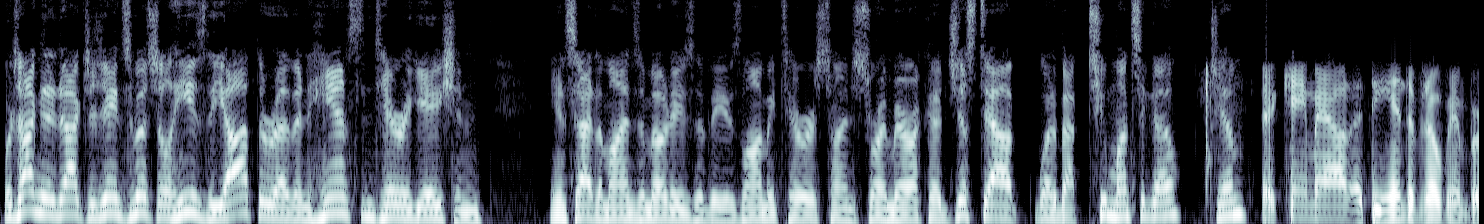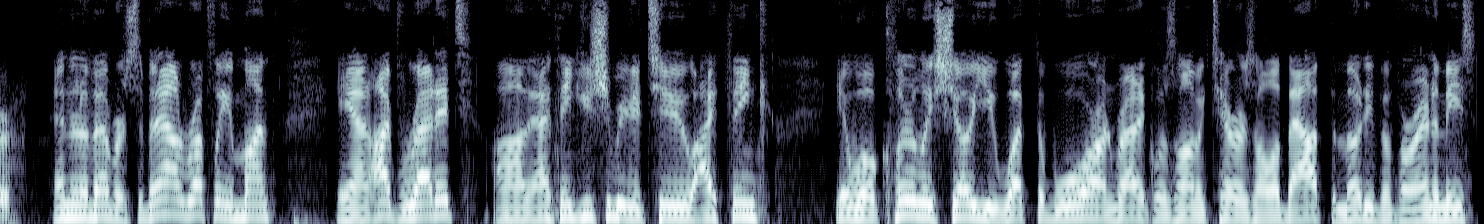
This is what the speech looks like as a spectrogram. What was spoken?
We're talking to Dr. James Mitchell. He is the author of Enhanced Interrogation Inside the Minds and Motives of the Islamic Terrorists Trying to Destroy America. Just out, what, about two months ago, Jim? It came out at the end of November. End of November. So it's been out roughly a month, and I've read it. Um, I think you should read it too. I think it will clearly show you what the war on radical Islamic terror is all about, the motive of our enemies,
